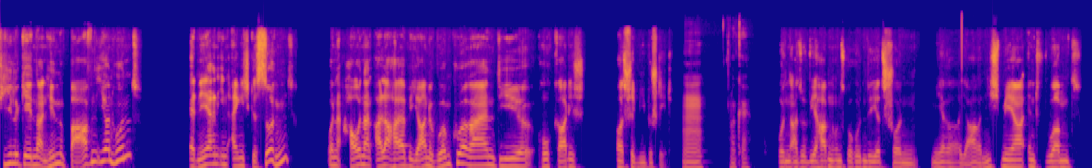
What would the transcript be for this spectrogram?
viele gehen dann hin, barven ihren Hund, ernähren ihn eigentlich gesund und hauen dann alle halbe Jahr eine Wurmkur rein, die hochgradig aus Chemie besteht. Mhm. Okay. Und also wir haben unsere Hunde jetzt schon mehrere Jahre nicht mehr entwurmt.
